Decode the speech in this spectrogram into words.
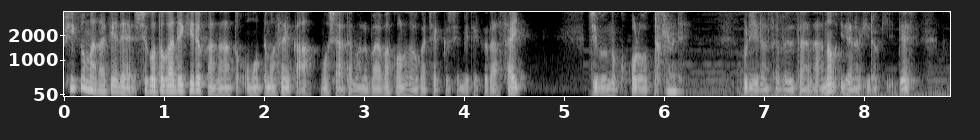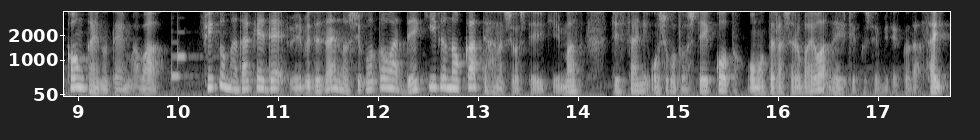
Figma だけで仕事ができるかなと思ってませんか？もし頭の場合はこの動画チェックしてみてください。自分の心を解きめて、フリーランスウェブデザイナーの井出野博樹です。今回のテーマは、Figma だけで Web デザインの仕事はできるのかって話をしていきます。実際にお仕事をしていこうと思ってらっしゃる場合はぜひチェックしてみてください。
